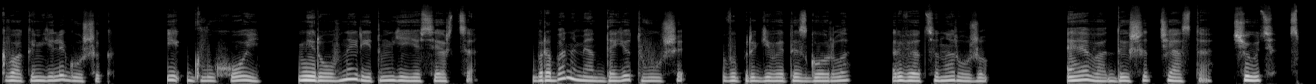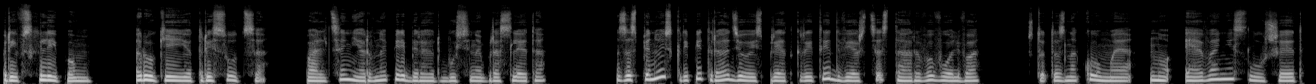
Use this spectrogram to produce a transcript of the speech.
кваканье лягушек и глухой, неровный ритм ее сердца. Барабанами отдает в уши, выпрыгивает из горла, рвется наружу. Эва дышит часто, чуть с привсхлипом. Руки ее трясутся, пальцы нервно перебирают бусины браслета. За спиной скрипит радио из приоткрытой дверцы старого Вольва. Что-то знакомое, но Эва не слушает.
